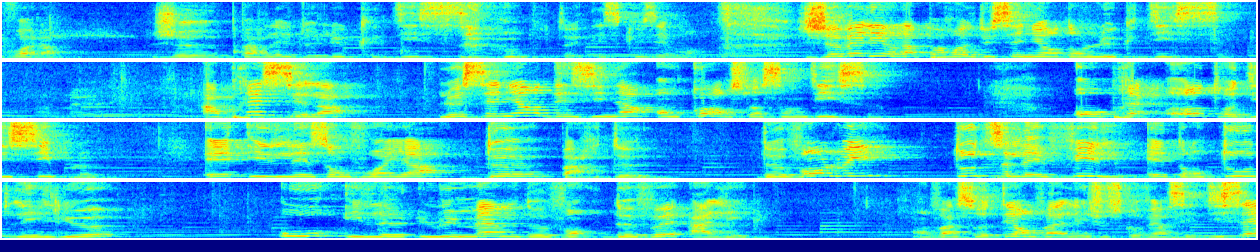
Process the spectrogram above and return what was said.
voilà. Je parlais de Luc 10. Putain, Excusez-moi. Je vais lire la parole du Seigneur dans Luc 10. Après cela, le Seigneur désigna encore 70 auprès autres disciples et il les envoya deux par deux. Devant lui, toutes les villes et dans tous les lieux où il lui-même devait aller. On va sauter, on va aller jusqu'au verset 17.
